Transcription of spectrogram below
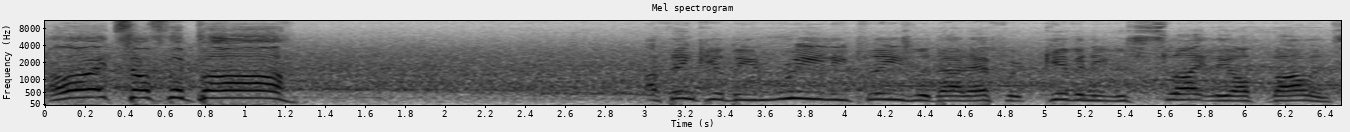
Oh, it's off the bar. I think he'll be really pleased with that effort, given he was slightly off balance.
